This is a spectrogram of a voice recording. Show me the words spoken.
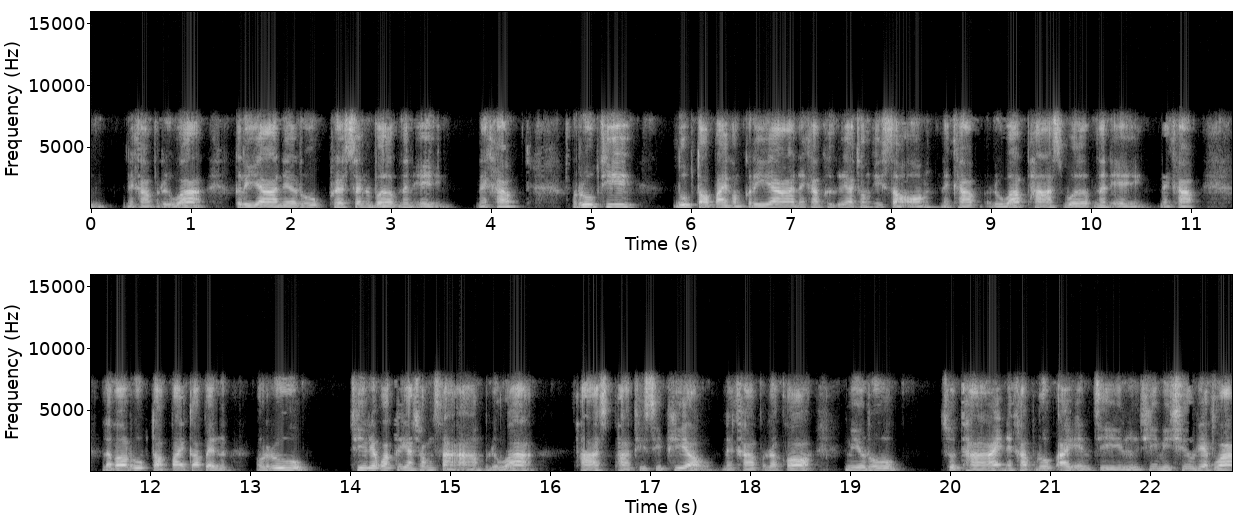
1นะครับหรือว่ากริยาในรูป present verb นั่นเองนะครับ รูปที่รูปต่อไปของกริยานะครับ คือกริยาช่องที่2นะครับหรือว่า past verb นั่นเองนะครับ แล้วก็รูปต่อไปก็เป็นรูปที่เรียกว่ากริยาช่อง 3 หรือว่า past participial นะครับ แล้วก็มีรูปสุดท้ายนะครับ รูป ing หรือที่มีชื่อเรียกว่า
